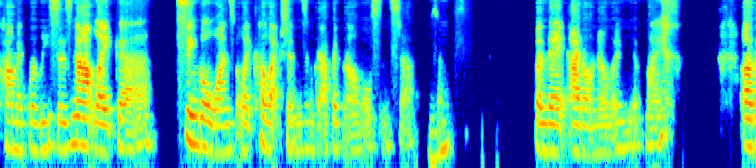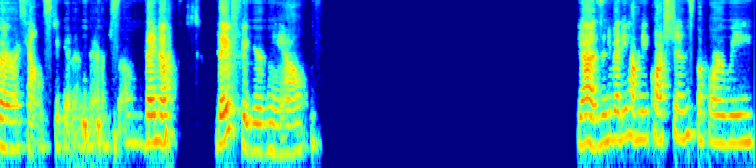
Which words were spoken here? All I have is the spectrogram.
comic releases, not like, uh, single ones, but like collections and graphic novels and stuff. So. But they, I don't know any of my other accounts to get in there, so they know, they've figured me out. Yeah, does anybody have any questions before we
